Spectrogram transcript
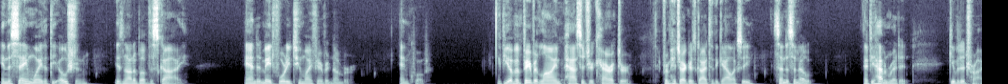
in the same way that the ocean is not above the sky. And it made 42 my favorite number. End quote. If you have a favorite line, passage, or character from Hitchhiker's Guide to the Galaxy, send us a note. if you haven't read it, give it a try.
